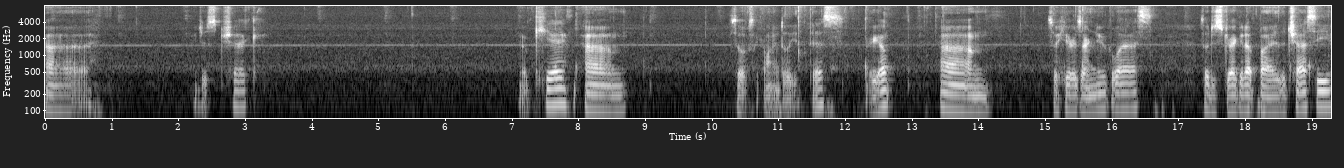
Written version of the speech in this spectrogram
Uh, let me just check. Okay, um, so it looks like I want to delete this. There we go. Um, so here's our new glass. So just drag it up by the chassis.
